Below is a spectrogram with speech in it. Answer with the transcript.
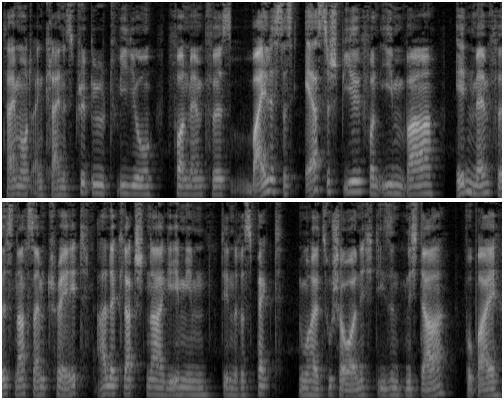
Timeout ein kleines Tribute-Video von Memphis, weil es das erste Spiel von ihm war in Memphis nach seinem Trade. Alle klatschten da, geben ihm den Respekt, nur halt Zuschauer nicht, die sind nicht da. Wobei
